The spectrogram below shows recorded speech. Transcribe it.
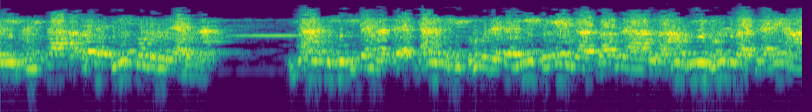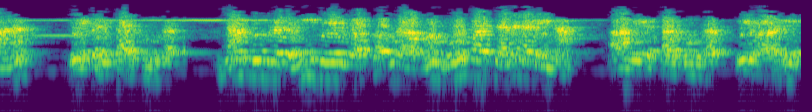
වීම නිසා අපට පින් කොමුරු ලැබුණා. යම් කිසි ඉදමක යම් කිසි කුඹරක මේ තේරුවක් වපුරාම මේ මුදුවක් ලැබෙනවා නම් ඒක විකාර කුඹරක්. යම් කුඹරක මේ තේරුවක් වපුරාම මොහොතක් ලැබෙනවා ආ මේක කර කුඹරක් ඒ වාගේ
